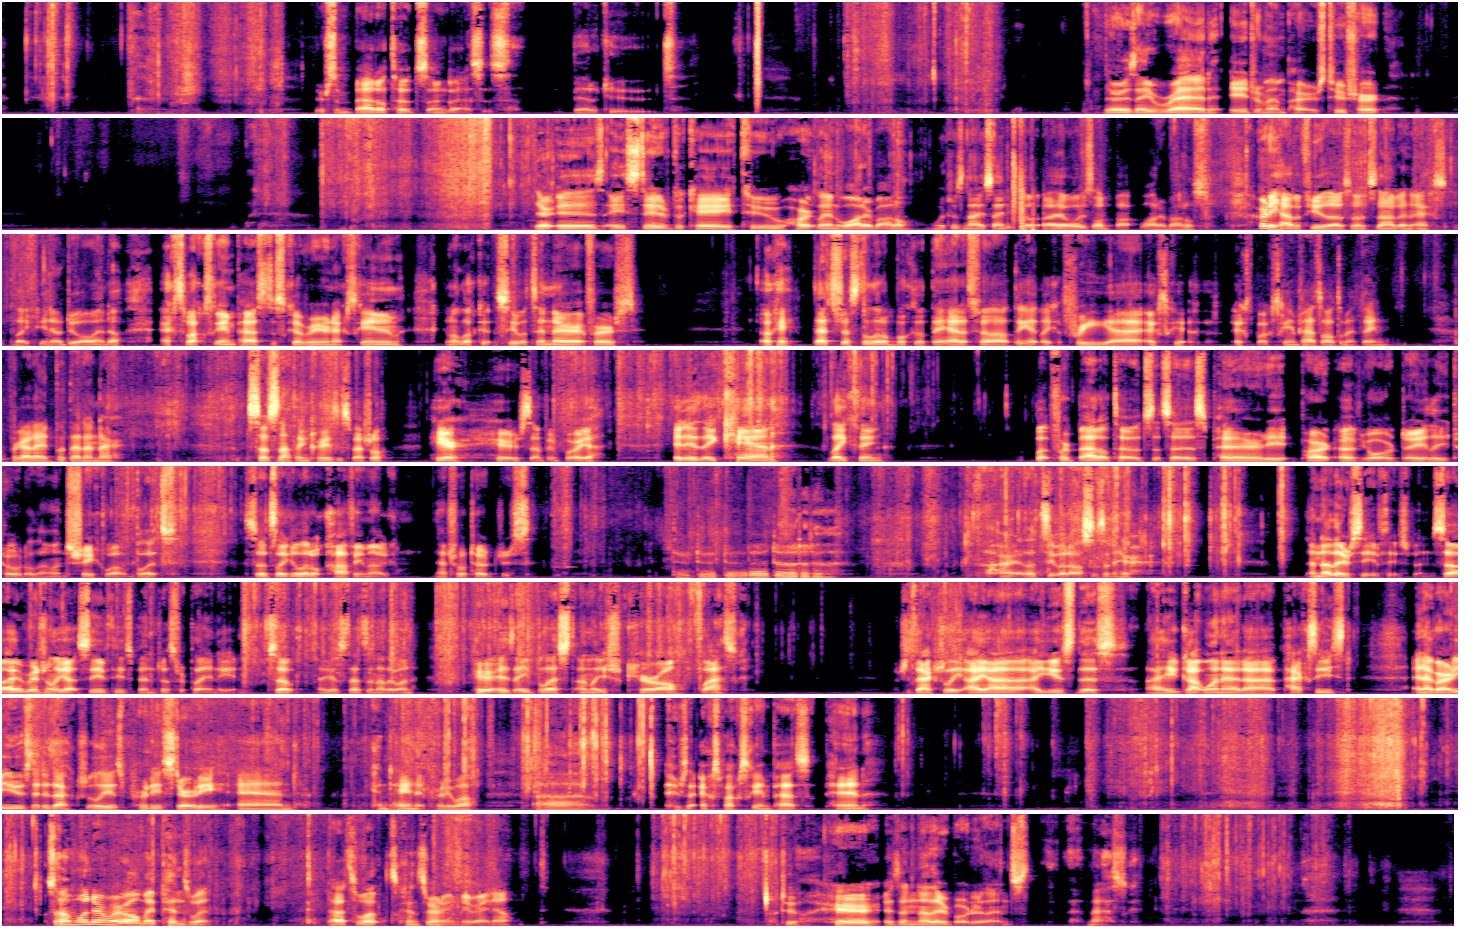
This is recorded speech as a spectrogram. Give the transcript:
There's some Battletoad sunglasses. Battletoads. There is a red Age of Empires 2 shirt. There is a State of Decay 2 Heartland water bottle, which is nice. I I always love water bottles. I already have a few though, so it's not an X like you know duo endo. Xbox Game Pass, discover your next game. Gonna look at see what's in there at first. Okay, that's just the little booklet they had us fill out to get like a free uh, X- Xbox Game Pass Ultimate thing. I forgot I had put that in there. So it's nothing crazy special. Here, here's something for you. It is a can like thing, but for Battletoads that says parody, part of your daily toad allowance Shake Well Blitz. So it's like a little coffee mug, natural toad juice. Alright, let's see what else is in here. Another Sea of Thieves pin. So I originally got Sea of Thieves pin just for playing the game. So I guess that's another one. Here is a Bless Unleashed Cure-All flask. Which is actually, I uh, I used this. I got one at uh, PAX East. And I've already used it. It actually is pretty sturdy and contain it pretty well. Um, here's the Xbox Game Pass pin. So I'm wondering where all my pins went. That's what's concerning me right now. Oh, to here is another Borderlands mask.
